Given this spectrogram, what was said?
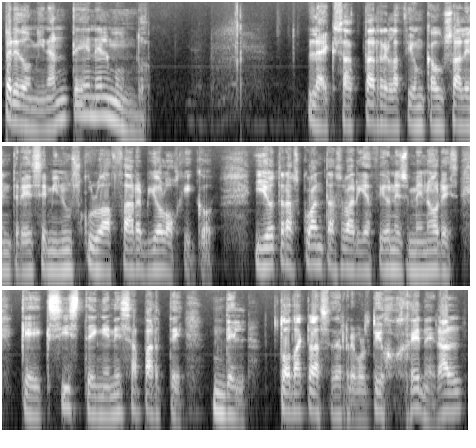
predominante en el mundo. La exacta relación causal entre ese minúsculo azar biológico y otras cuantas variaciones menores que existen en esa parte del toda clase de revoltijo general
